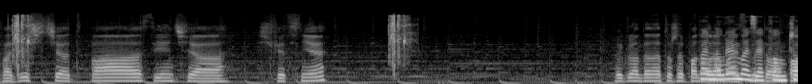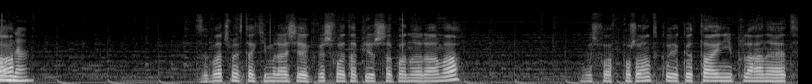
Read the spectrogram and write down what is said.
Dwadzieścia dwa zdjęcia świetnie. Wygląda na to, że panorama, Panorama jest zakończona. Zobaczmy w takim razie, jak wyszła ta pierwsza panorama. Wyszła w porządku, jako Tiny Planet.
